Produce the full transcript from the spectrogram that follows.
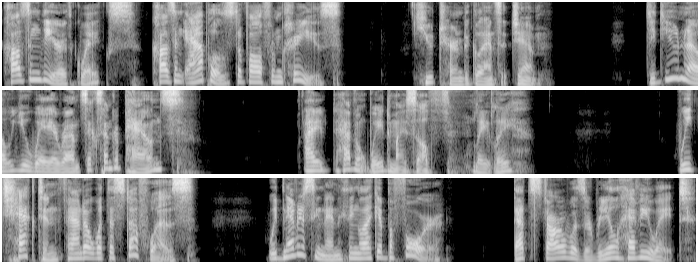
causing the earthquakes, causing apples to fall from trees. Hugh turned to glance at Jim. Did you know you weigh around 600 pounds? I haven't weighed myself lately. We checked and found out what the stuff was. We'd never seen anything like it before. That star was a real heavyweight.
